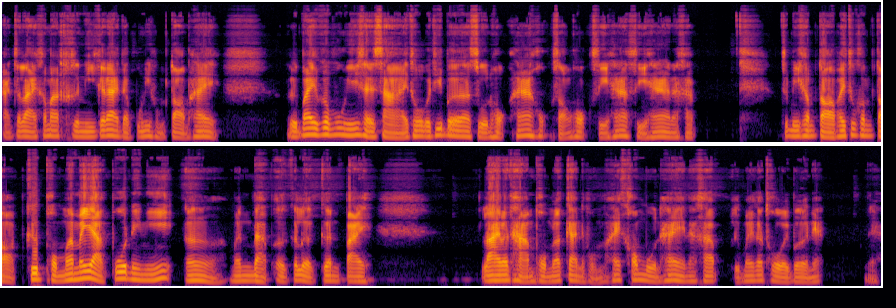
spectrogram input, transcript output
อาจจะไลน์เข้ามาคืนนี้ก็ได้แต่พรุ่งนี้ผมตอบให้ หรือไม่ก็พรุ่งนี้สายๆโทรไปที่เบอร์ 0 6 5 6 2 6 4 5 4 5 นะครับ จะมีคำตอบให้ทุกคำตอบ คือผมมันไม่อยากพูดในนี้ เออ มันแบบเออกระเหลิกเกินไป ไลน์มาถามผมแล้วกันเดี๋ยวผมให้ข้อมูลให้นะครับ หรือไม่ก็โทรไปเบอร์เนี้ยเนี่ย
